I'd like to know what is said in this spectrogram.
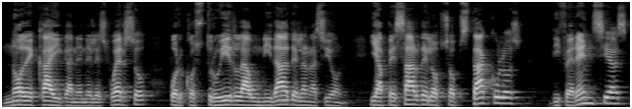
No decaigan en el esfuerzo por construir la unidad de la nación y a pesar de los obstáculos, diferencias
